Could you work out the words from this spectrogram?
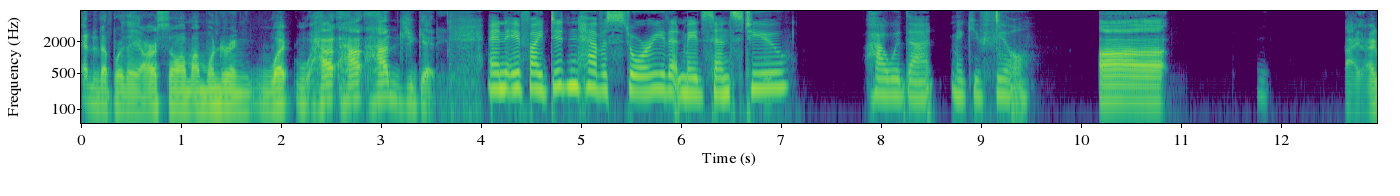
ended up where they are. So I'm, I'm wondering what how how how did you get here? And if I didn't have a story that made sense to you, how would that make you feel? Uh, I, I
